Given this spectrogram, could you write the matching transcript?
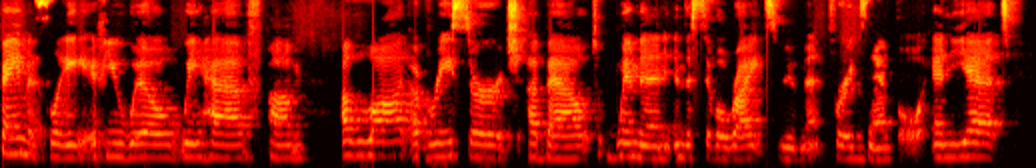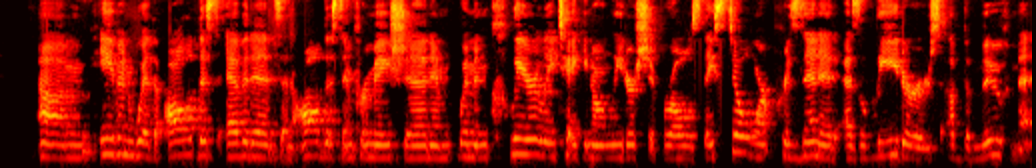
famously, if you will, we have um, a lot of research about women in the civil rights movement, for example. And yet, um, even with all of this evidence and all this information, and women clearly taking on leadership roles, they still weren't presented as leaders of the movement.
